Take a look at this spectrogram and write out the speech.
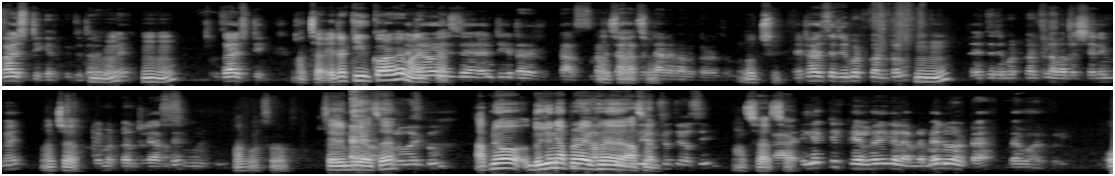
জয়স্টিকের যেটা বলে। হুম হুম। জয়স্টিক আচ্ছা এটা কি করা হয় মানে এটা ওই যে ইন্ডিকেটরের কাজ মানে আচ্ছা, জাহাজের আচ্ছা। ডানে বামে করার জন্য। বুঝছি। এটা হচ্ছে রিমোট কন্ট্রোল হুম হুম। এই যে রিমোট কন্ট্রোল আমাদের সেলিম ভাই। আচ্ছা। রিমোট কন্ট্রোলে আছে। আচ্ছা সেলিম ভাই আছে। আপনিও দুজনই আপনারা এখানে আছেন। আচ্ছা আচ্ছা। ইলেকট্রিক ফেল হয়ে গেলে আমরা ম্যানুয়ালটা ব্যবহার করি। ও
